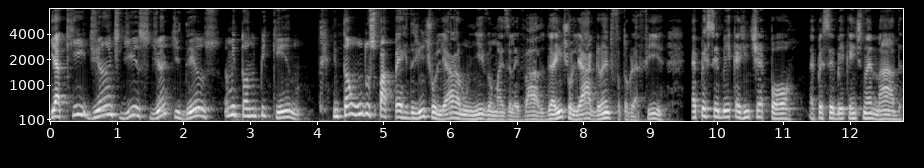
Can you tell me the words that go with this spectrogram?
E aqui, diante disso, diante de Deus, eu me torno pequeno. Então, um dos papéis da gente olhar um nível mais elevado, da gente olhar a grande fotografia, é perceber que a gente é pó, é perceber que a gente não é nada,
